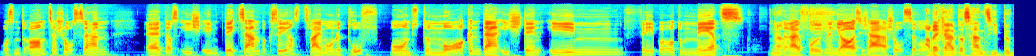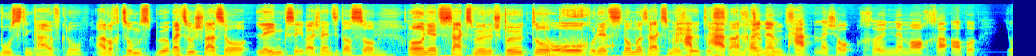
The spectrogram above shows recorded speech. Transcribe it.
wo sie ihm den Arm zerschossen haben, äh, das war im Dezember, gewesen, also zwei Monate drauf. Und der Morgen der ist dann im Februar oder März Ja. darauffolgenden Jahres ist er erschossen worden. Aber ich glaube, das haben sie bewusst in Kauf genommen. Einfach zum Spür weil sonst wäre es ja lame gewesen. Weißt du, wenn sie das so, oh, und jetzt sechs Monate später, Jo. und jetzt nochmal sechs Monate Hat, später, hat, wär man nicht so können, cool gewesen. hat man schon können machen, aber ja,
